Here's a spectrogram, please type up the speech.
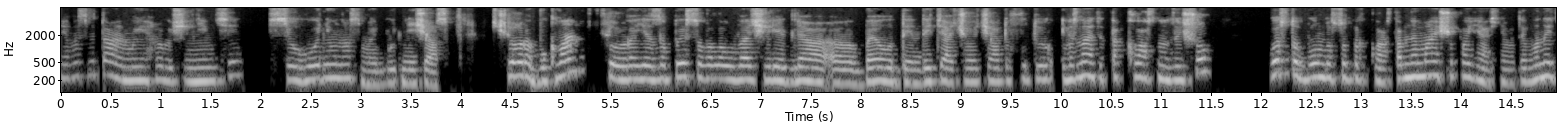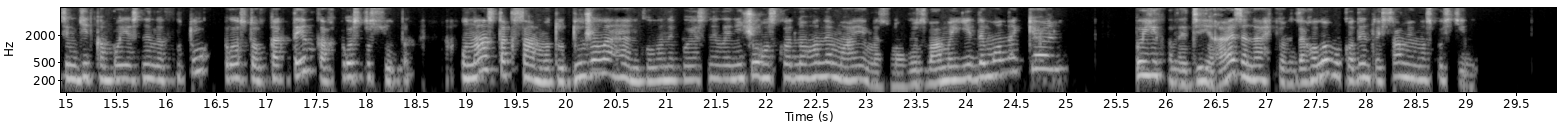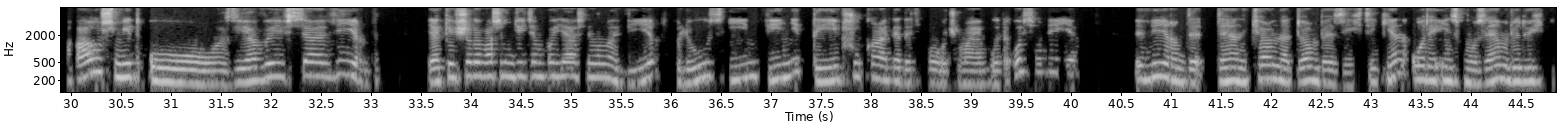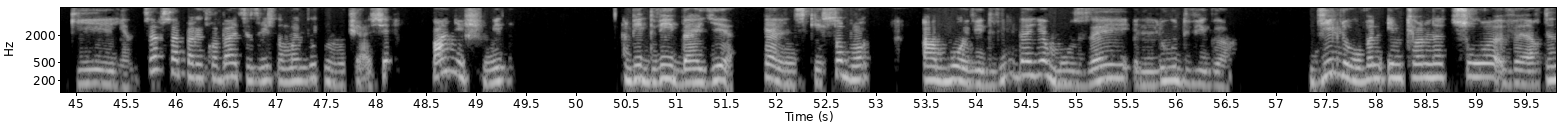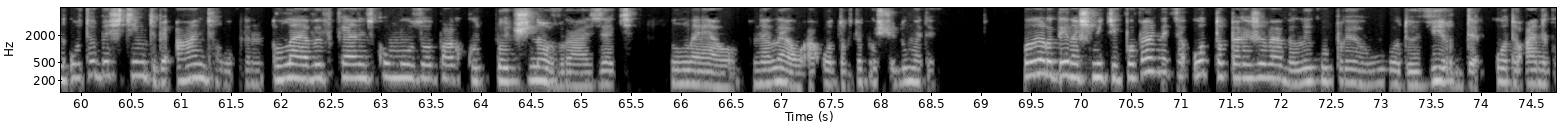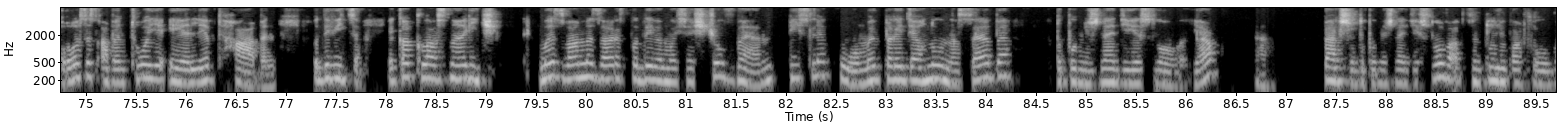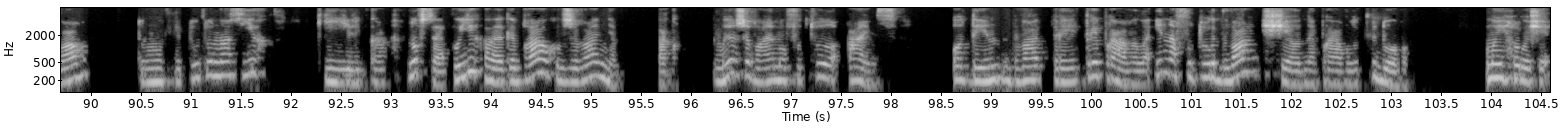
Я вас вітаю, мої хороші німці. Сьогодні у нас майбутній час. Вчора, буквально вчора, я записувала увечері для е, Б1 дитячого чату Футур. І ви знаєте, так класно зайшов. Просто бомба суперклас. Там немає що пояснювати. Вони цим діткам пояснили футур просто в картинках, просто супер. У нас так само тут дуже легенько вони пояснили, нічого складного немає. Ми знову з вами їдемо на Кельн. Поїхали. Дві рази на Кельн. Заголовок один той самий у нас постійно. Аушміт, о, з'явився вірд. Як я вчора вашим дітям пояснювала, вірд плюс інфінітив. Шукайте, десь поруч має бути. Ось він є. Wird den Kölner Dom besichtigen oder ins Museum Ludwig gehen. Це все перекладається, звісно, в майбутньому часі. Пані Шмідт відвідає Кельнський собор або відвідає музей Людвіга. Die Löwen im Kölner Zoo werden oder bestimmt beeindrucken. Леви в Кельнському зоопарку точно вразять Лео. Не Лео, а Отто, хто про що думаєте? Коли родина Шмітів повернеться, Отто переживе велику пригоду. Wird Otto ein großes Abenteuer erlebt haben. Подивіться, яка класна річ. Ми з вами зараз подивимося, що Вен після коми перетягнув на себе допоміжне дієслово. Як? Перше допоміжне дієслово, акцентую вашу увагу, тому що тут у нас їх кілька. Ну все, поїхали. Гебраух вживання. Так, ми вживаємо футур 1. Один, два, три. Три правила. І на футур 2 ще одне правило. Чудово. Мої хороші,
